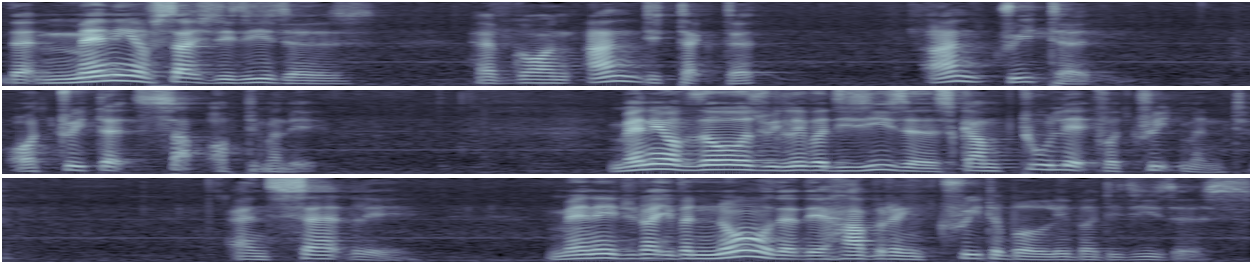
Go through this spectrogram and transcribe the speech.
that many of such diseases have gone undetected, untreated, or treated suboptimally. Many of those with liver diseases come too late for treatment. And sadly, many do not even know that they're harboring treatable liver diseases.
